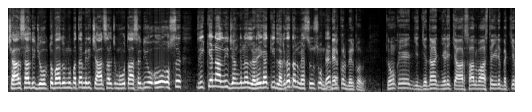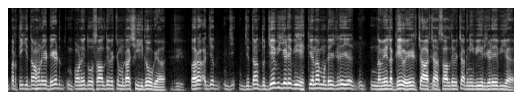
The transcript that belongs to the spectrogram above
4 ਸਾਲ ਦੀ ਜੌਬ ਤੋਂ ਬਾਅਦ ਉਹਨੂੰ ਪਤਾ ਮੇਰੀ 4 ਸਾਲ ਚ ਮੌਤ ਆ ਸਕਦੀ ਉਹ ਉਹ ਉਸ ਤਰੀਕੇ ਨਾਲ ਨਹੀਂ ਜੰਗ ਨਾਲ ਲੜੇਗਾ ਕੀ ਲੱਗਦਾ ਤੁਹਾਨੂੰ ਮਹਿਸੂਸ ਹੁੰਦਾ ਹੈ ਬਿਲਕੁਲ ਬਿਲਕੁਲ। ਕਿਉਂਕਿ ਜਿ- ਜਿੱਦਾਂ ਜਿਹੜੇ 4 ਸਾਲ ਵਾਸਤੇ ਜਿਹੜੇ ਬੱਚੇ ਭਰਤੀ ਜਿੱਦਾਂ ਹੁਣ ਇਹ ਡੇਢ ਪੌਣੇ 2 ਸਾਲ ਦੇ ਵਿੱਚ ਮੁੰਡਾ ਸ਼ਹੀਦ ਹੋ ਗਿਆ। ਪਰ ਜ- ਜਿ- ਜਿੱਦਾਂ ਦੂਜੇ ਵੀ ਜਿਹੜੇ ਵੇਖ ਕੇ ਨਾ ਮੁੰਡੇ ਜਿਹੜੇ ਨਵੇਂ ਲੱਗੇ ਹੋਏ 4-4 ਸਾਲ ਦੇ ਵਿੱਚ ਅਗਨੀਵੀਰ ਜਿਹੜੇ ਵੀ ਆ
